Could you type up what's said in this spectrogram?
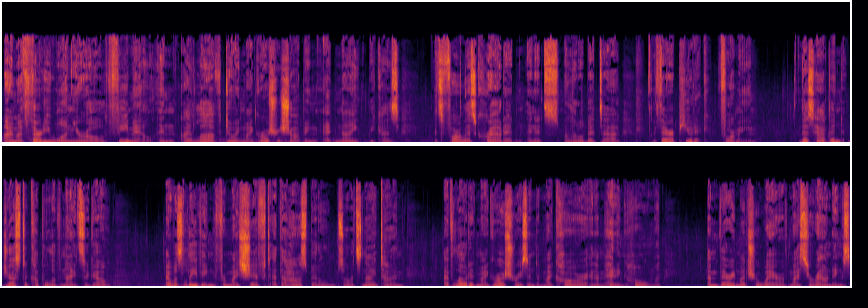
I'm a 31 year old female, and I love doing my grocery shopping at night because it's far less crowded and it's a little bit uh, therapeutic for me. This happened just a couple of nights ago I was leaving from my shift at the hospital, so it's nighttime. I've loaded my groceries into my car and I'm heading home. I'm very much aware of my surroundings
